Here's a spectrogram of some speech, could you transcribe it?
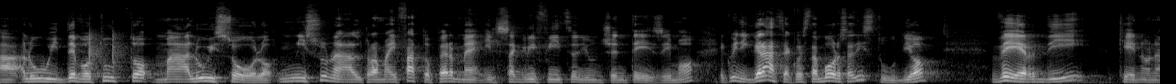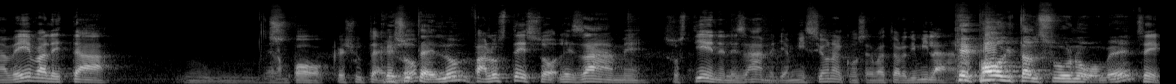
a lui devo tutto, ma a lui solo, nessun altro ha mai fatto per me il sacrificio di un centesimo e quindi grazie a questa borsa di studio Verdi che non aveva l'età, era un po' cresciutello, Cresciutello. fa lo stesso l'esame, sostiene l'esame di ammissione al Conservatorio di Milano. che porta il suo nome, Sì,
